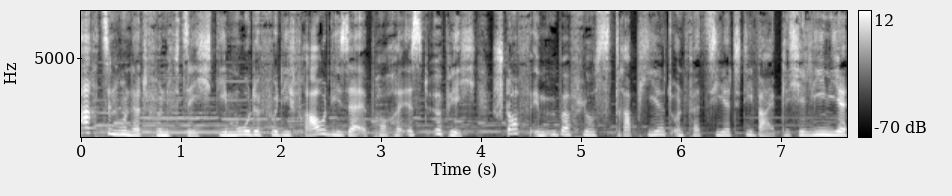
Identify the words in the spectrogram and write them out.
1850. Die Mode für die Frau dieser Epoche ist üppig. Stoff im Überfluss drapiert und verziert die weibliche Linie.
